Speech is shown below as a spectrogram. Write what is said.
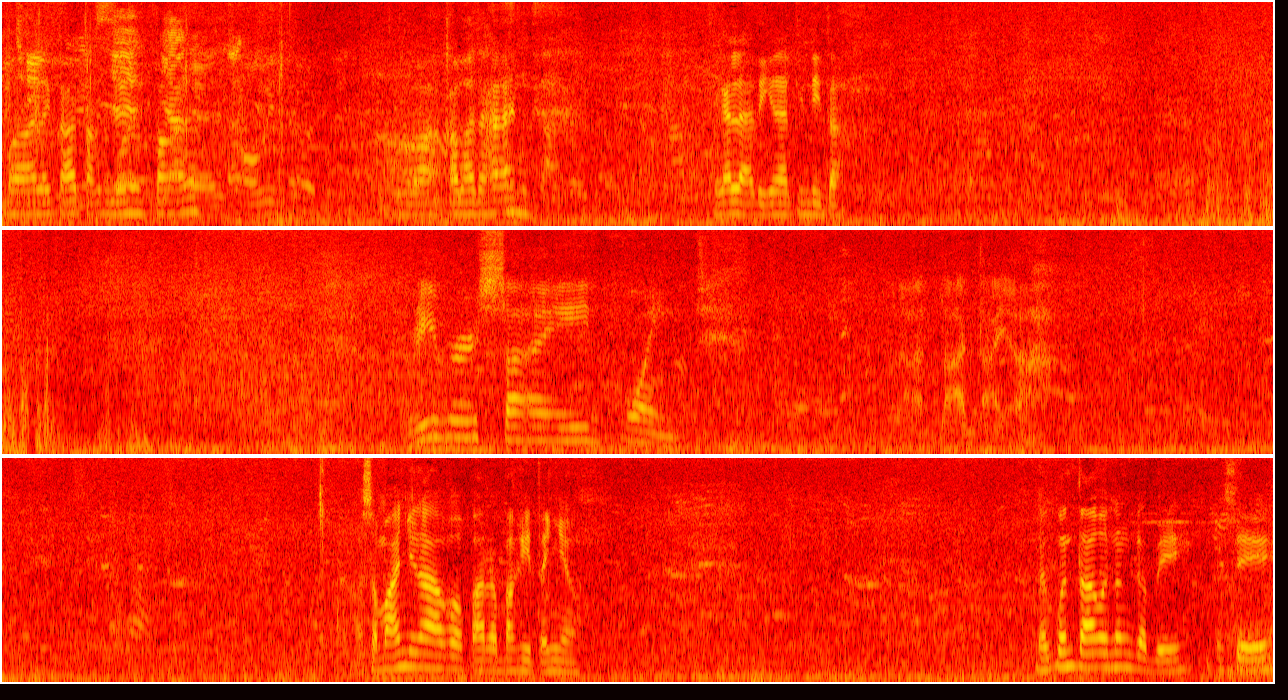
Mga nagtatakbo pang ano. Mga kabataan. Teka lang, tingnan natin dito. Riverside Point. Lakad-lakad tayo. Samahan nyo na ako para makita nyo. Nagpunta ako ng gabi kasi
